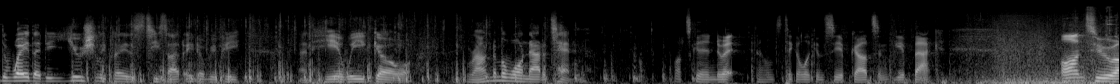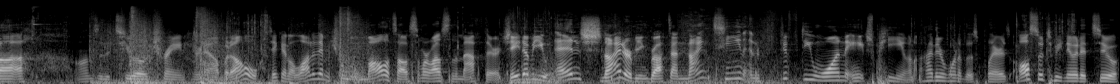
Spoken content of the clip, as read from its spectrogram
the way that you usually play this T side AWP. And here we go. Round number one out of ten. Let's get into it. Let's take a look and see if Godsent can get back onto uh, onto the 2-0 train here now. But oh, taking a lot of damage from Molotov somewhere else on the map there. JW and Schneider being brought down 19 and 51 HP on either one of those players. Also to be noted too,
